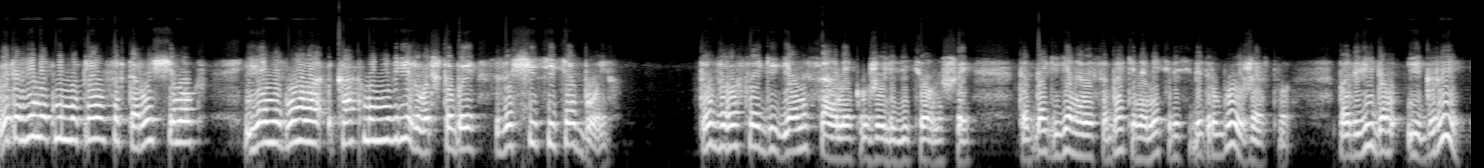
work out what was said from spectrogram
В это время к ним направился второй щенок, и я не знала, как маневрировать, чтобы защитить обоих. Тут взрослые гиены сами окружили детенышей. Тогда гиеновые собаки наметили себе другую жертву. Под видом игры,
